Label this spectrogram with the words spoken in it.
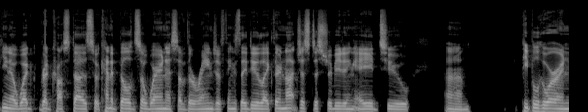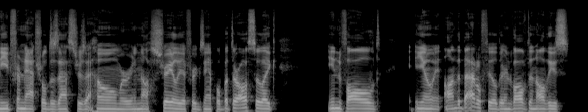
you know what Red Cross does, so it kind of builds awareness of the range of things they do. Like they're not just distributing aid to um, people who are in need from natural disasters at home or in Australia, for example, but they're also like involved, you know, on the battlefield. They're involved in all these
